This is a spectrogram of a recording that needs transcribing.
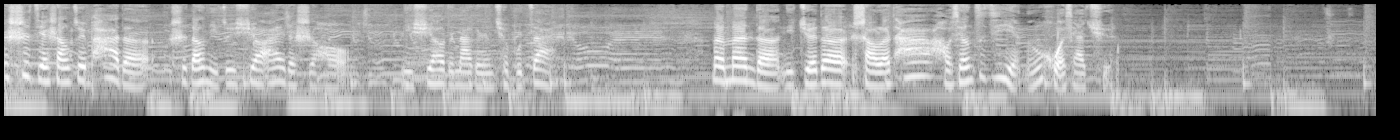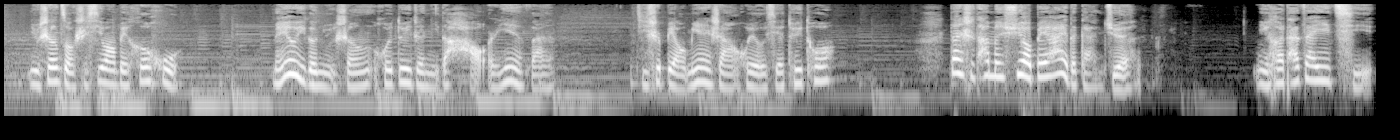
这世界上最怕的是，当你最需要爱的时候，你需要的那个人却不在。慢慢的，你觉得少了他，好像自己也能活下去。女生总是希望被呵护，没有一个女生会对着你的好而厌烦，即使表面上会有些推脱，但是她们需要被爱的感觉。你和他在一起，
